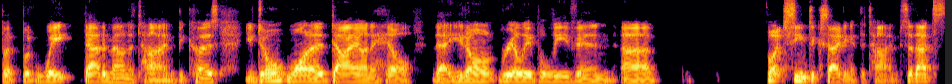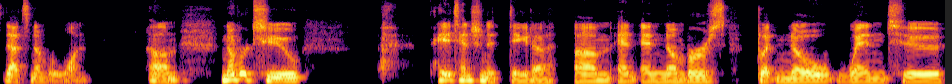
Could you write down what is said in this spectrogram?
But but wait that amount of time because you don't want to die on a hill that you don't really believe in uh, but seemed exciting at the time. So that's that's number one. Um, number two, pay attention to data um, and and numbers, but know when to,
